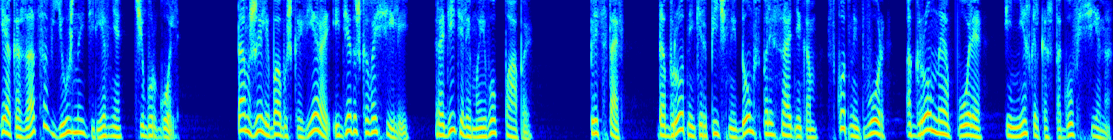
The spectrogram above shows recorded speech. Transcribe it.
и оказаться в южной деревне Чебурголь. Там жили бабушка Вера и дедушка Василий, родители моего папы. Представь, Добротный кирпичный дом с палисадником, скотный двор, огромное поле и несколько стогов сена.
